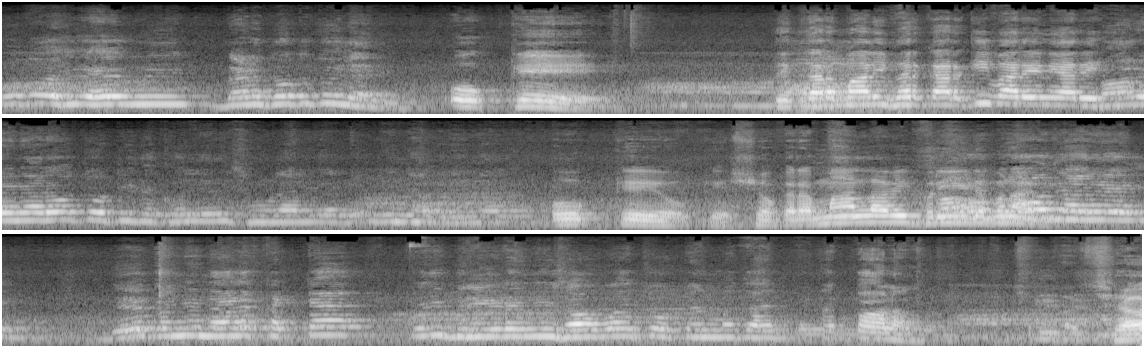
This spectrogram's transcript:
ਉਦੋਂ ਅਸੀਂ ਇਹ ਵੀ ਬਿਨ ਦੁੱਧ ਤੋਂ ਹੀ ਲੈ ਲਈ ਓਕੇ। ਤੇ ਕਰਮ ਵਾਲੀ ਫਿਰ ਕਰ ਕੀ ਵਾਰੇ ਨਿਆਰੇ? ਮਾਰੇ ਨਾਲ ਉਹ ਝੋਟੀ ਦੇਖੋ ਜੀ ਇਹਦੀ ਸੂਣ ਵਾਲੀ ਮਹੀਨਾ ਬਰੀਨਾ ਓਕੇ ਓਕੇ। ਸ਼ੁਕਰ ਆ। ਮੰਨ ਲਾ ਵੀ ਬਰੀਡ ਬਣਾ ਲਈ। ਦੇ ਬੰਨੇ ਨਾਲ ਕੱਟਾ ਇਹਦੀ ਬਰੀਡ ਇੰਨੀ ਸੌਗਾ ਝੋਟੇ ਨੂੰ ਮੈਂ ਚਾਹੇ ਪਾ ਲਾਂ ਅੱਛਾ।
